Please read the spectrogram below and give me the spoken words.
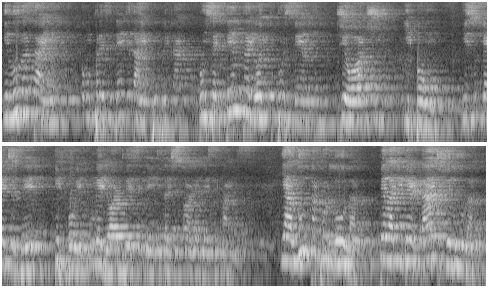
E Lula saiu como presidente da República com 78% de ótimo e bom. Isso quer dizer que foi o melhor presidente da história desse país. E a luta por Lula, pela liberdade de Lula,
